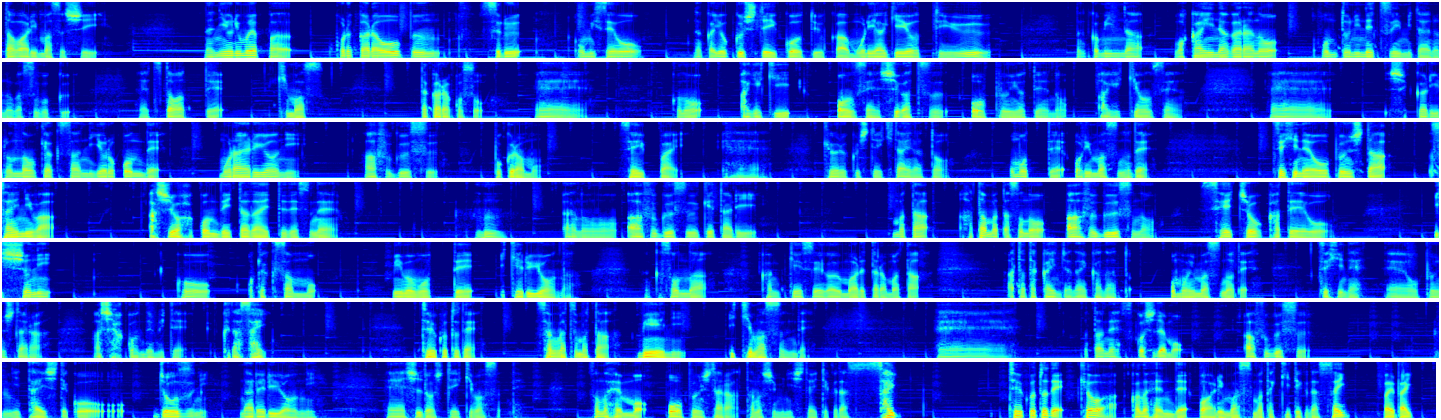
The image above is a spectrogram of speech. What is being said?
伝わりますし何よりもやっぱこれからオープンするお店をなんか良くしていこうというか盛り上げようっていうなんかみんな若いながらの本当に熱意みたいなのがすごく、伝わってきます。だからこそ、えー、この挙木温泉4月オープン予定の挙木温泉、えー、しっかりいろんなお客さんに喜んでもらえるようにアーフグース僕らも精一杯、えー、協力していきたいなと思っておりますのでぜひねオープンした際には足を運んでいただいてですねうんあのアーフグース受けたりまたはたまたそのアーフグースの成長過程を一緒にこうお客さんも見守っていけるようななんかそんな関係性が生まれたらまた温かいんじゃないかなと思いますので是非ね、えー、オープンしたら足運んでみてください。ということで3月また三重に行きますんでえーまたね少しでもアフグスに対してこう上手になれるように、えー、指導していきますんでその辺もオープンしたら楽しみにしておいてください。ということで今日はこの辺で終わります。また聞いてください。バイバイ。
